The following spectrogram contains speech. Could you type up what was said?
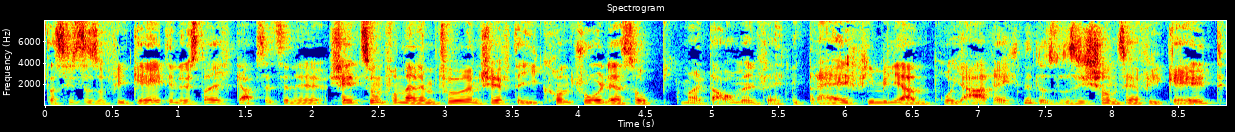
Das ist also viel Geld. In Österreich gab es jetzt eine Schätzung von einem früheren Chef der E-Control, der so mal Daumen vielleicht mit 3, 4 Milliarden pro Jahr rechnet. Also das ist schon sehr viel Geld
